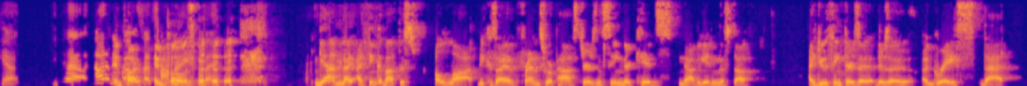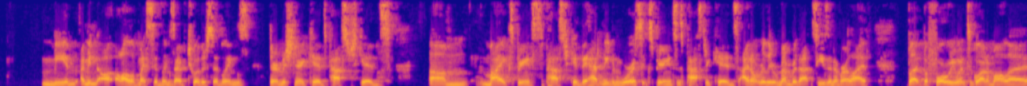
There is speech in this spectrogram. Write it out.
yeah yeah not impose impart. that's impose. not right but yeah i mean I, I think about this a lot because i have friends who are pastors and seeing their kids navigating this stuff i do think there's a there's a, a grace that me and I mean all of my siblings. I have two other siblings. They're missionary kids, pastor's kids. Um, my experience as a pastor kid, they had an even worse experience as pastor kids. I don't really remember that season of our life, but before we went to Guatemala,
